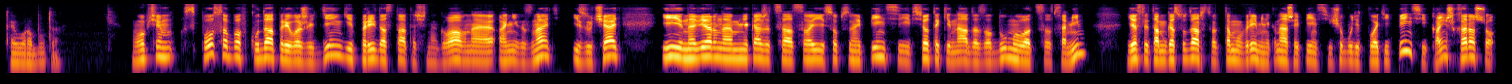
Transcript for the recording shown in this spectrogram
Это его работа. В общем, способов, куда приложить деньги, предостаточно. Главное о них знать, изучать. И, наверное, мне кажется, о своей собственной пенсии все-таки надо задумываться самим, если там государство к тому времени, к нашей пенсии еще будет платить пенсии, конечно, хорошо.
